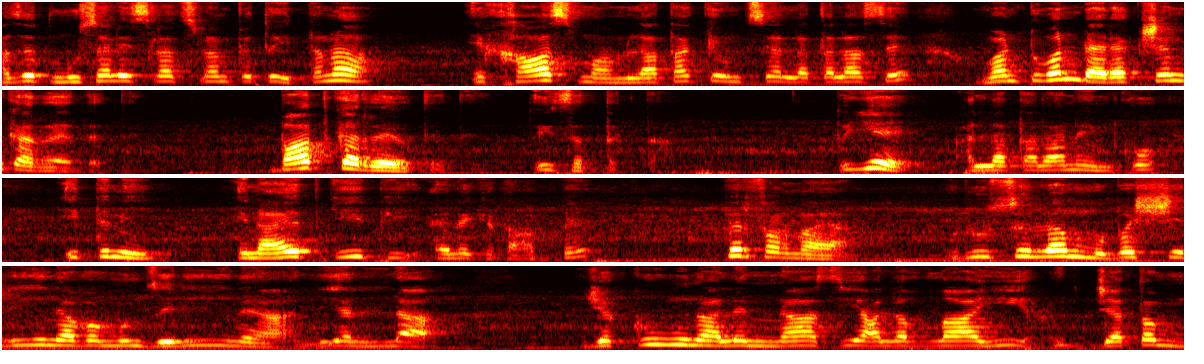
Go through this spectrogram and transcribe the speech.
حضرت موسیٰ علیہ السلام پہ تو اتنا ایک خاص معاملہ تھا کہ ان سے اللہ تعالیٰ سے ون ٹو ون ڈائریکشن کر رہے تھے، بات کر رہے ہوتے تھے، تو اس حد تک تھا۔ تو یہ اللہ تعالیٰ نے ان کو اتنی عنایت کی تھی اہل کتاب پہ، پھر فرمایا رسولم مبشرین و منظرین اللہ یقون الناس اللہ حجتم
